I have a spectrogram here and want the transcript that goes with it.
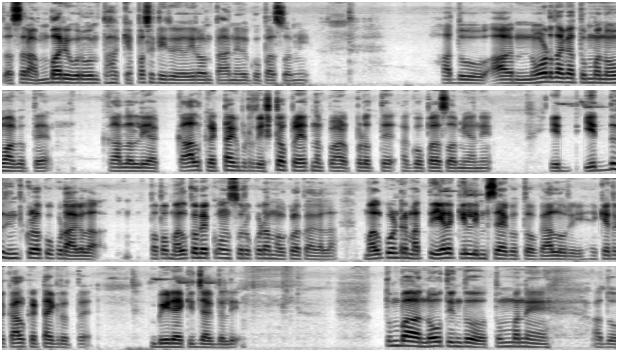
ದಸರಾ ಅಂಬಾರಿ ಹೊರುವಂತಹ ಕೆಪಾಸಿಟಿ ಇರುವಂಥ ಆನೆ ಅದು ಗೋಪಾಲಸ್ವಾಮಿ. ಅದು ಆ ನೋಡಿದಾಗ ತುಂಬ ನೋವಾಗುತ್ತೆ. ಕಾಲಲ್ಲಿ ಆ ಕಾಲು ಕಟ್ಟಾಗಿಬಿಡುತ್ತೆ ಎಷ್ಟೋ ಪ್ರಯತ್ನ ಪಡುತ್ತೆ ಆ ಗೋಪಾಲ ಸ್ವಾಮಿ ಆನೆ. ಎದ್ದು ಎದ್ದು ನಿಂತ್ಕೊಳ್ಳೋಕ್ಕೂ ಕೂಡ ಆಗಲ್ಲ. ಪಾಪ ಮಲ್ಕೋಬೇಕು ಅನ್ಸೋರು ಕೂಡ ಮಲ್ಕೊಳಕ್ಕಾಗಲ್ಲ. ಮಲ್ಕೊಂಡ್ರೆ ಮತ್ತೆ ಏಳಕ್ಕೆ ಇಲ್ಲಿ ಹಿಂಸೆ ಆಗುತ್ತೋ ಕಾಲೂರಿ. ಯಾಕೆಂದರೆ ಕಾಲು ಕಟ್ಟಾಗಿರುತ್ತೆ. ಬೀಡಿ ಹಾಕಿದ ಜಾಗದಲ್ಲಿ ತುಂಬ ನೋವು ತಿಂದು ತುಂಬಾ ಅದು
